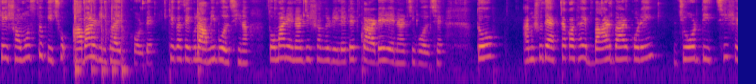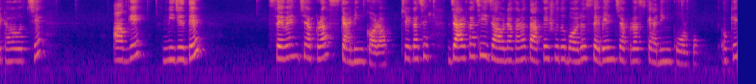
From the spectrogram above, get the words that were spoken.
সেই সমস্ত কিছু আবার রিভাইভ করবে। ঠিক আছে, এগুলো আমি বলছি না। তোমার এনার্জির সঙ্গে রিলেটেড কার্ডের এনার্জি বলছে। তো, আমি শুধু একটা কথাই বারবার করেই জোর দিচ্ছি, সেটা হচ্ছে আগে নিজেদের সেভেন চাকরা স্ক্যানিং করাও, ঠিক আছে? যার কাছেই যাও না কেন, তাকে শুধু বলো সেভেন চাকরা স্ক্যানিং করব, ওকে?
